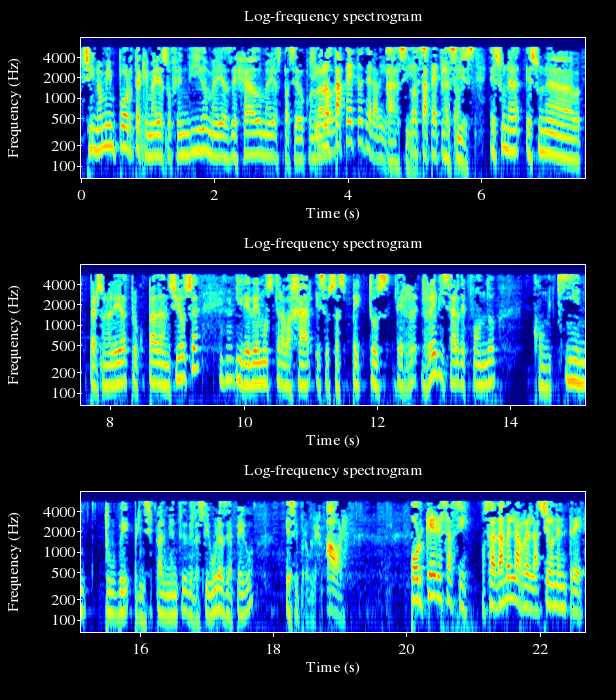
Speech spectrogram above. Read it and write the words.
si no me importa que me hayas ofendido, me hayas dejado, me hayas paseado con Sí, la los otra. tapetes de la vida. Así los es, tapetitos. así es. Es una, es una personalidad preocupada, ansiosa, y debemos trabajar esos aspectos de re- revisar de fondo con quién tuve principalmente de las figuras de apego ese problema. Ahora, ¿por qué eres así? O sea, dame la relación entre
